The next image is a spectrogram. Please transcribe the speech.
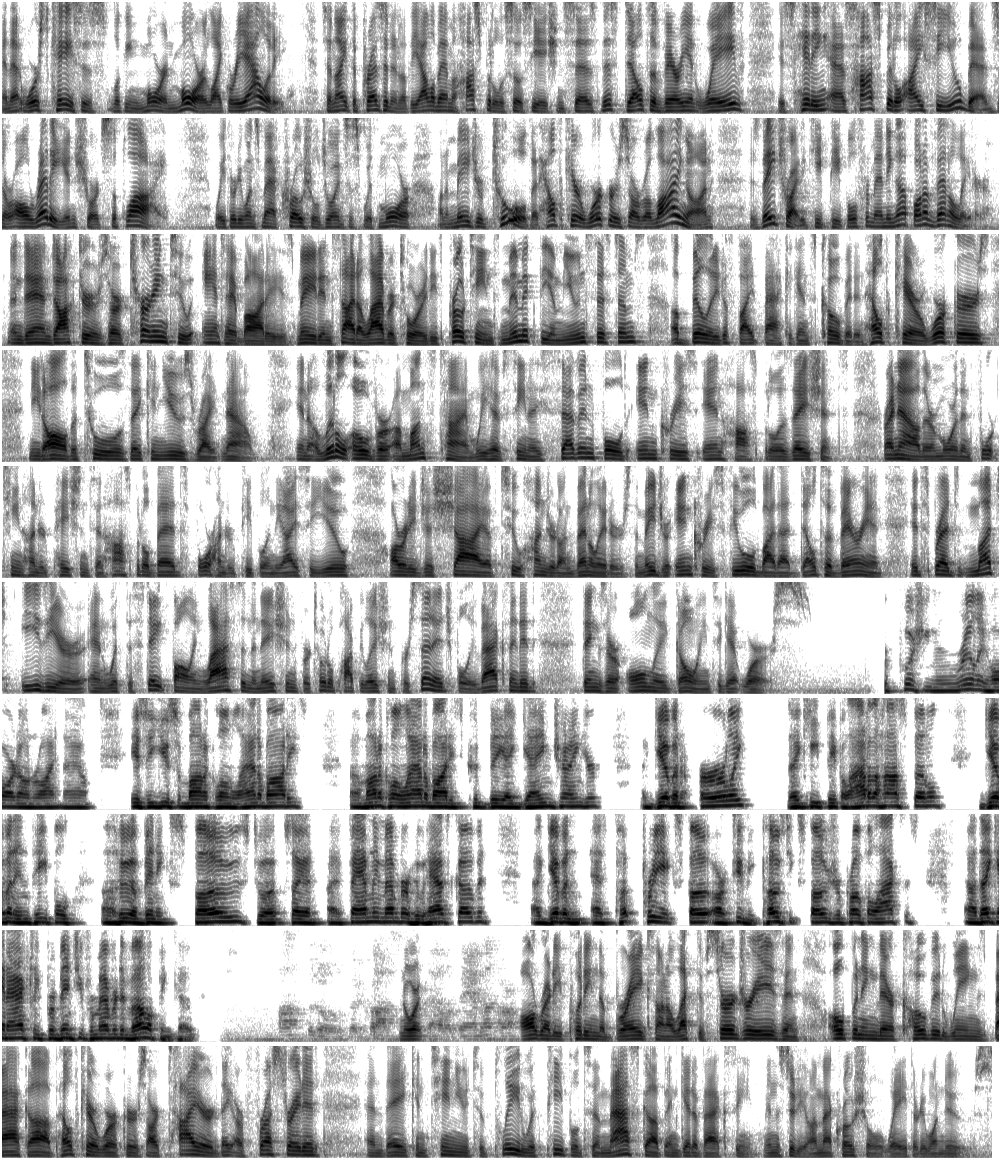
And that worst case is looking more and more like reality. Tonight, the president of the Alabama Hospital Association says this Delta variant wave is hitting as hospital ICU beds are already in short supply. WAAY 31's Matt Kroschel joins us with more on a major tool that healthcare workers are relying on as they try to keep people from ending up on a ventilator. And Dan, doctors are turning to antibodies made inside a laboratory. These proteins mimic the immune system's ability to fight back against COVID, and healthcare workers need all the tools they can use right now. In a little over a month's time, we have seen a seven-fold increase in hospitalizations. Right now, there are more than 1,400 patients in hospital beds, 400 people in the ICU, already just shy of 200 on ventilators. The major increase fueled by that Delta variant. It spreads much easier, and with the state falling last in the nation for total population percentage fully vaccinated, things are only going to get worse we're pushing really hard on right now is the use of monoclonal antibodies. Uh, monoclonal antibodies could be a game changer. Uh, given early, they keep people out of the hospital. Given in people uh, who have been exposed to, a, say, a, a family member who has COVID, uh, given as pre-exposure or excuse me, post-exposure prophylaxis, uh, they can actually prevent you from ever developing COVID. Hospitals across North Alabama are already putting the brakes on elective surgeries and opening their COVID wings back up. Healthcare workers are tired, they are frustrated, and they continue to plead with people to mask up and get a vaccine. In the studio, I'm Matt Kroschel, WAAY 31 News.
